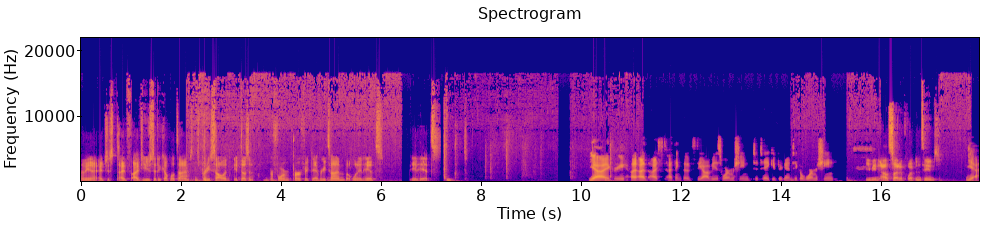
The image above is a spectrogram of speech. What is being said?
I mean, I, I just I've I've used it a couple of times. It's pretty solid. It doesn't perform perfect every time, but when it hits, it hits. Yeah, I agree. I, I I I think that it's the obvious war machine to take if you're going to take a war machine. You mean outside of weapon teams? Yeah,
